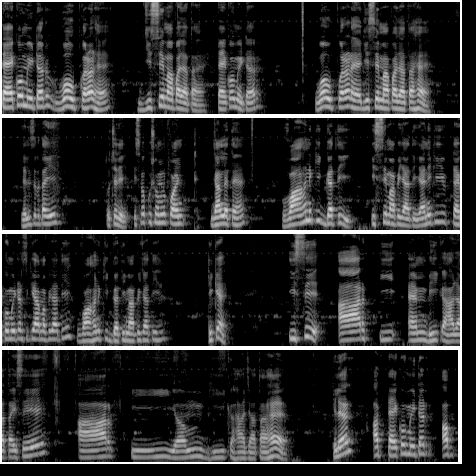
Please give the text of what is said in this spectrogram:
टैकोमीटर वह उपकरण है जिससे मापा जाता है। टैकोमीटर वह उपकरण है जिससे मापा जाता है। जल्दी से बताइए। तो चलिए, इस पर कुछ हम लोग पॉइंट जान लेते हैं। वाहन की गति इससे मापी जाती है। यानी कि टैकोमीटर से क्या मापी जाती है? वाहन की गति मापी जाती है। ठीक है? इसे आर पी एम भी कहा जाता है। इसे आर पी एम भी कहा जाता है। क्लियर? अब टैकोमीटर अब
